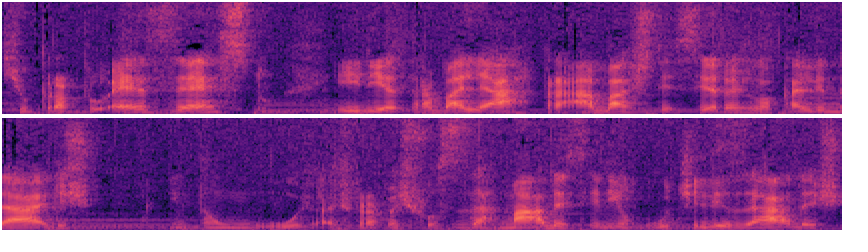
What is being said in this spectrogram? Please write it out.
que o próprio exército iria trabalhar para abastecer as localidades, então as próprias forças armadas seriam utilizadas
